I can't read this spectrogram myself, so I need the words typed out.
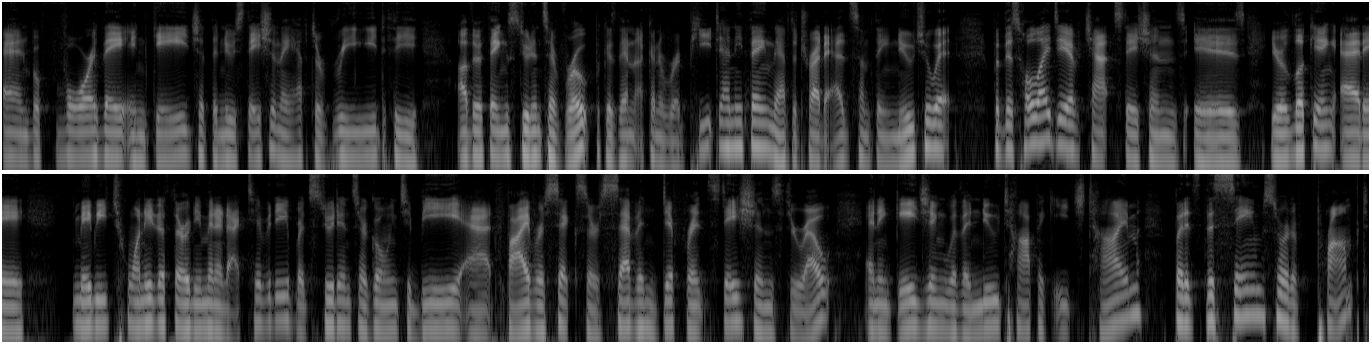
And before they engage at the new station, they have to read the other things students have wrote because they're not going to repeat anything they have to try to add something new to it but this whole idea of chat stations is you're looking at a maybe 20 to 30 minute activity, but students are going to be at five or six or seven different stations throughout and engaging with a new topic each time. But it's the same sort of prompt.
